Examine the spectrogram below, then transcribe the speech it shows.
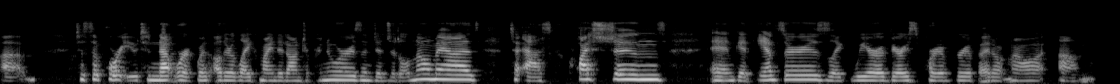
um, to support you to network with other like minded entrepreneurs and digital nomads, to ask questions and get answers. Like, we are a very supportive group. I don't know. Um,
